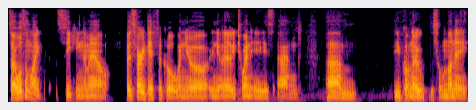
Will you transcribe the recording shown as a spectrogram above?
So i wasn't like seeking them out. But it's very difficult when you're in your early 20s and um, you've got no sort of money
